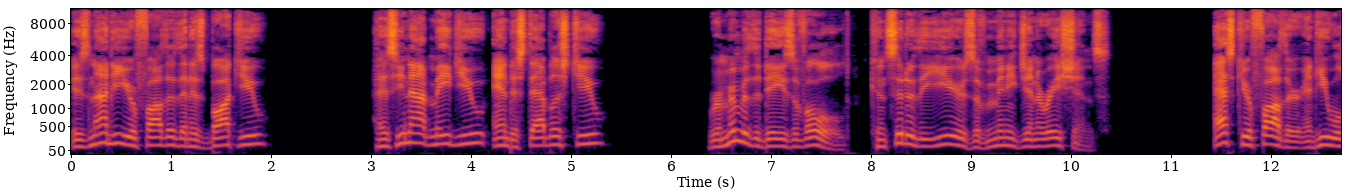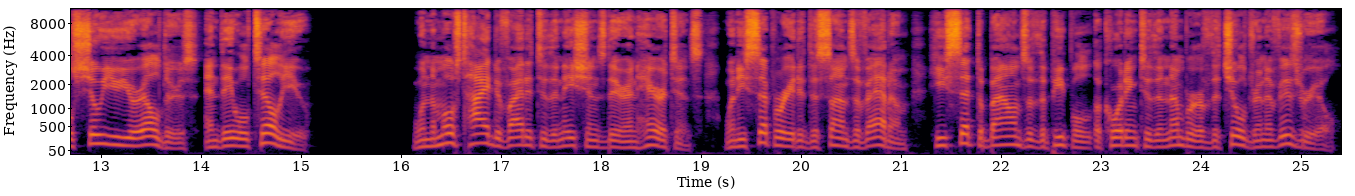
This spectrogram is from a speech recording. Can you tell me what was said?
Is not he your father that has bought you? Has he not made you and established you? Remember the days of old, consider the years of many generations. Ask your father, and he will show you your elders, and they will tell you. When the Most High divided to the nations their inheritance, when he separated the sons of Adam, he set the bounds of the people according to the number of the children of Israel.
